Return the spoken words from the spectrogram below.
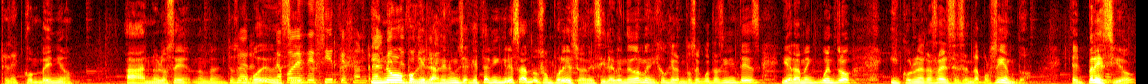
¿Tenés convenio? Ah, no lo sé. entonces no podés decir. No podés decir que son realmente. Y no, porque las denuncias que están ingresando son por eso. Es decir, el vendedor me dijo que eran 12 cuotas sin interés y ahora me encuentro y con una tasa del 60%. El precio,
